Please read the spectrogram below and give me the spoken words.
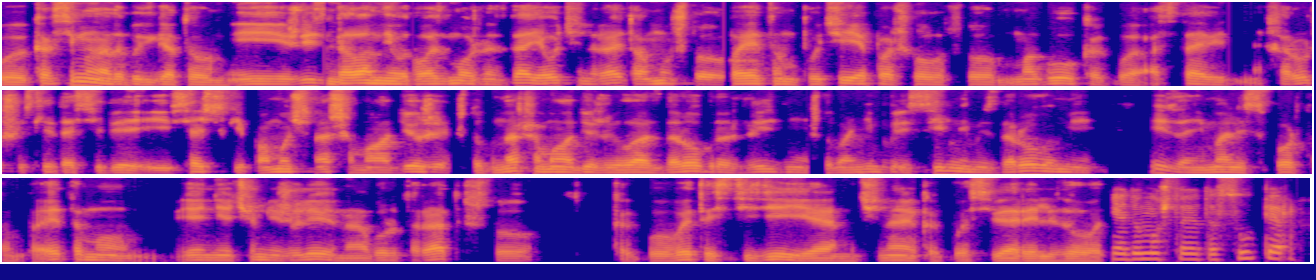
э, ко всему надо быть готовым. И жизнь дала мне вот возможность, да, я очень рад тому, что по этому пути я пошел, что могу как бы оставить хороший след о себе и всячески помочь нашей молодежи, чтобы наша молодежь вела здоровый образ жизни, чтобы они были сильными, здоровыми и занимались спортом. Поэтому я ни о чем не жалею, наоборот, рад, что как бы в этой стезе я начинаю как бы себя реализовывать. Я думаю, что это супер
